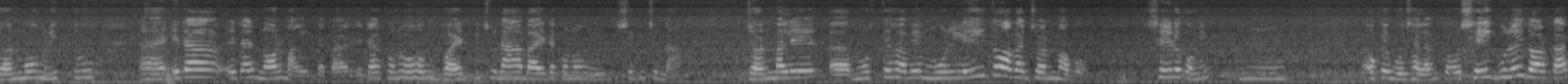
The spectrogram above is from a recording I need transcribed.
জন্ম, মৃত্যু এটা এটা নর্মাল ব্যাপার। এটা কোনো ভয়ের কিছু না বা এটা কোনো সে কিছু না। জন্মালে মরতে হবে, মরলেই তো আবার জন্মাবো। সেই রকমই ওকে বোঝালাম। তো সেইগুলোই দরকার।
